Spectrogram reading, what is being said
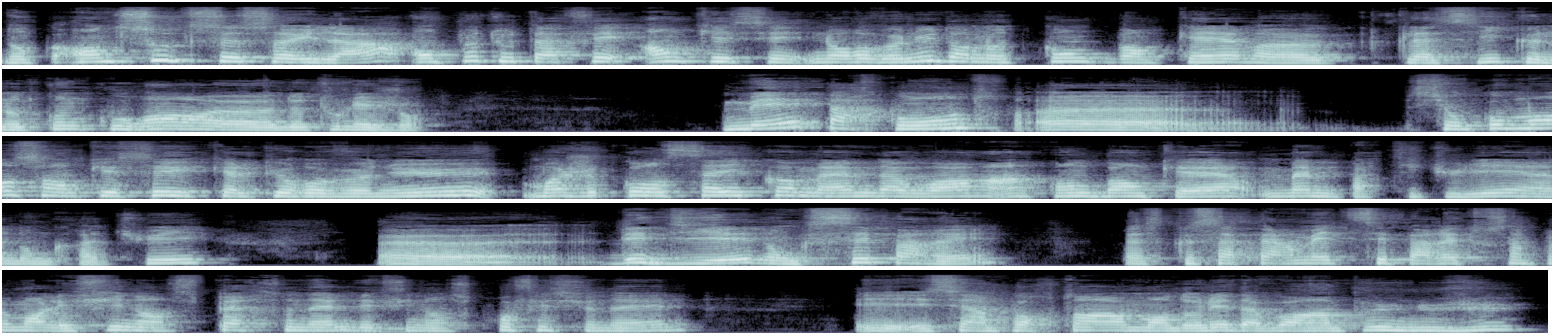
donc, en dessous de ce seuil-là, on peut tout à fait encaisser nos revenus dans notre compte bancaire euh, classique, notre compte courant euh, de tous les jours. Mais par contre, euh, si on commence à encaisser quelques revenus, moi je conseille quand même d'avoir un compte bancaire, même particulier, hein, donc gratuit, dédié, donc séparé, parce que ça permet de séparer tout simplement les finances personnelles des finances professionnelles. Et, et c'est important à un moment donné d'avoir un peu une vue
